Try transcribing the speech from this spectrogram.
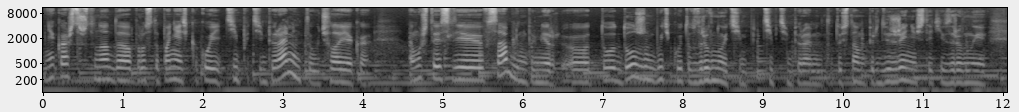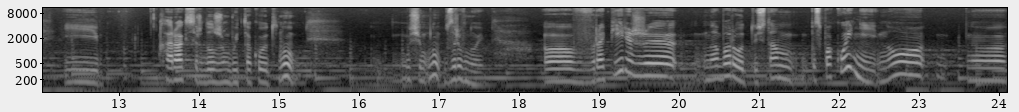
мне кажется, что надо просто понять, какой тип темперамента у человека, Потому что если в сабле, например, э, то должен быть какой-то взрывной тип, тип темперамента. То есть там передвижения все такие взрывные. И характер должен быть такой вот, ну, в общем, ну, взрывной. А в рапире же наоборот, то есть там поспокойней, но э,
